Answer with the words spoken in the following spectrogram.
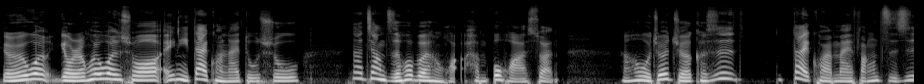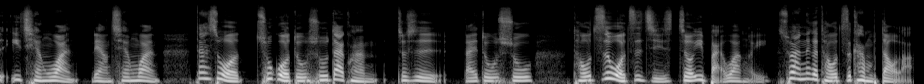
有人问，有人会问说，诶，你贷款来读书，那这样子会不会很划很不划算？然后我就会觉得，可是。贷款买房子是一千万、两千万，但是我出国读书贷款就是来读书，投资我自己只有一百万而已。虽然那个投资看不到啦，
